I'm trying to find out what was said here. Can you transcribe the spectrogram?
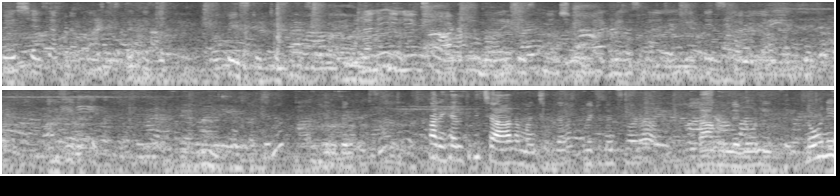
పేస్ట్ చేసి అక్కడ అప్లై చేస్తే వచ్చేసి అలానే ఈ నుంచి మైగ్రేన్స్ కానీ హెడ్ఏక్స్ కానీ దీని బెనిఫిట్స్ కానీ హెల్త్కి చాలా మంచిది కదా. విటమిన్స్ కూడా బాగున్నాయి నూనె నూనె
